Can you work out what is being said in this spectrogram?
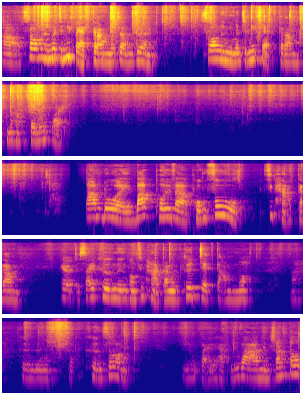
อ่าซองหนึ่งมันจะมีแปดกรัมนะจ๊ะเพื่อนซองหนึ่งนี่มันจะมีแปดกรัมนะคะใส่ลงไป ตามด้วยบักโพยว่าผงฟูสิบหากรัมแอลจะใส่เครื่องหนึ่งของสิบหากรัมคือเจ็ดกรัมเนาะเครื่องหนึ่งกับเครื่องซ่องนี่ลงไปเลยค่ะ หรือว่าหนึ่งช้อนโต๊ะ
